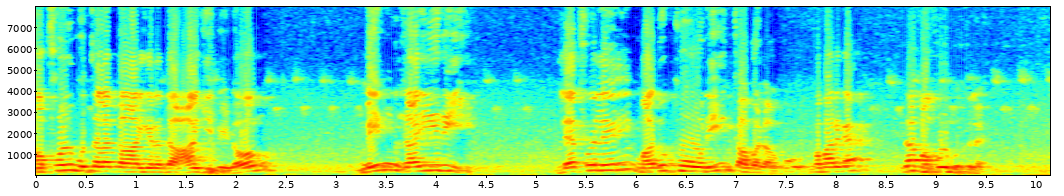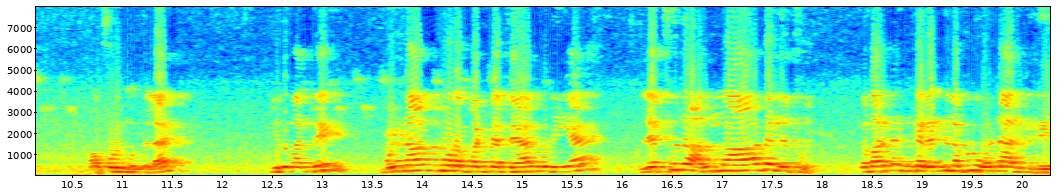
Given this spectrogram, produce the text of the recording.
மஃபுல் முத்தலக்காகிறது ஆகிவிடும். மின் கைரி லெஃபலில் மதுக்கூரி கபலகு இங்க பாருங்க இதான் மஃபுல் முத்துல மஃபுல் முத்தலக் இது வந்து முன்னால் கூறப்பட்ட ஃபேனுடைய லெஃபுல் அல்லாத லெஃபுல் இப்போ பாருங்க இங்க ரெண்டு லெஃபுல் ஒன்னா இருக்குது.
